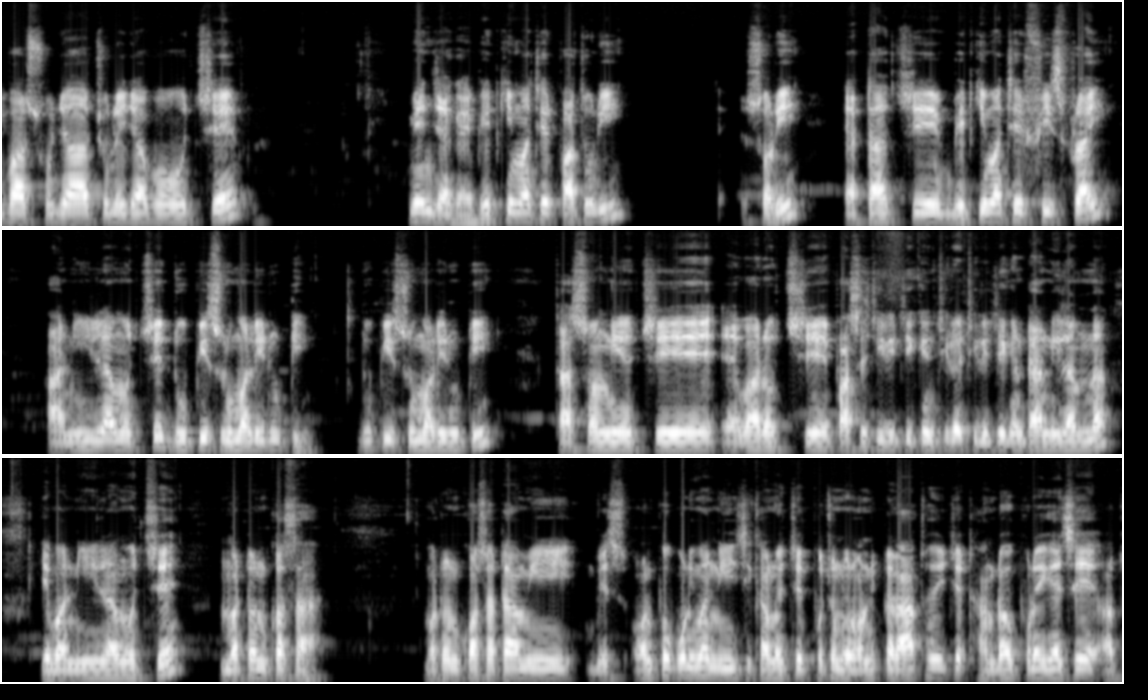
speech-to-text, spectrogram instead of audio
এবার সোজা চলে যাব হচ্ছে মেন জায়গায়, ভেটকি মাছের পাতুরি সরি একটা হচ্ছে ভেটকি মাছের ফিশ ফ্রাই আর নিলাম হচ্ছে দু পিস রুমালি রুটি, দু পিস রুমালি রুটি, তার সঙ্গে হচ্ছে এবার হচ্ছে পাশে চিলি চিকেন ছিল চিলি চিকেনটা নিলাম না, এবার নিলাম হচ্ছে মটন কষা। মটন কষাটা আমি বেশ অল্প পরিমাণ নিয়েছি, কারণ হচ্ছে প্রচণ্ড অনেকটা রাত হয়েছে, ঠান্ডাও পড়ে গেছে অত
